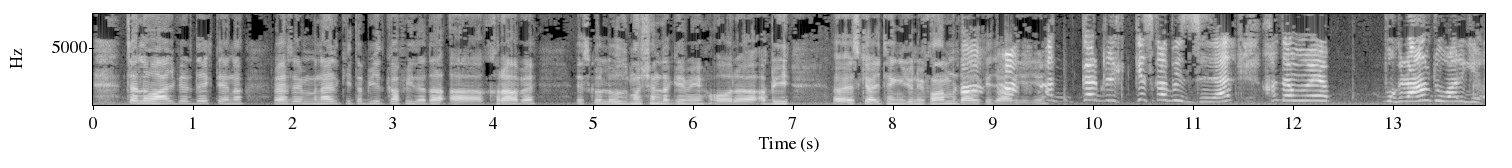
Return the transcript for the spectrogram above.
चलो आज फिर देखते हैं ना। वैसे मनाइल की तबीयत काफ़ी ज़्यादा ख़राब है। इसको लूज मोशन लगे हुए हैं और अभी इसके आई थिंक यूनिफॉर्म डाल के जा रही है ये। अगर भी किसका भी रिज़ल्ट खत्म हुआ प्रोग्राम तो मर गया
